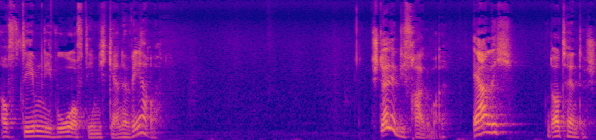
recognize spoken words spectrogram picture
auf dem Niveau, auf dem ich gerne wäre? Stell dir die Frage mal, ehrlich und authentisch.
